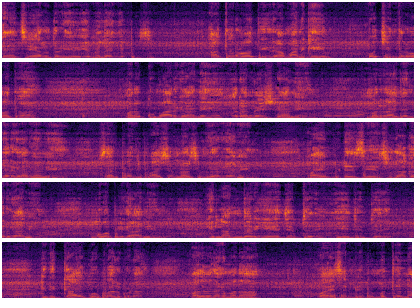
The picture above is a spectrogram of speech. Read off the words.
ఏదైనా చేయగలుగుతాడు ఎమ్మెల్యే అని చెప్పేసి. ఆ తర్వాత ఈ గ్రామానికి వచ్చిన తర్వాత మన కుమార్ కానీ రమేష్ కానీ మరి రాజేందర్ గారు కానీ సర్పంచ్ పాశం నరసింహ గారు కానీ మా ఎంపీటీసీ సుధాకర్ కానీ గోపి కానీ వీళ్ళందరూ ఏ చెప్తుంది? ఏ చెప్తుంది? ఇది కా గోపాల్ కూడా. అదేవిధంగా మన vice MPP Muthanna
